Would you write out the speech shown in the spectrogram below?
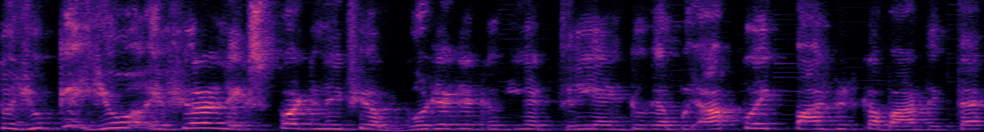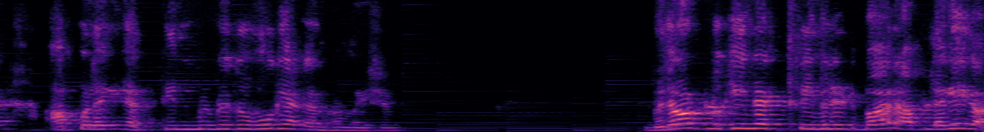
तो यू के you if you are an expert and if you are good at it looking at three and two आपको एक पाँच मिनट का बार दिखता है आपको लगेगा तीन मिनट में तो हो गया confirmation without looking at three minute bar आप लगेगा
